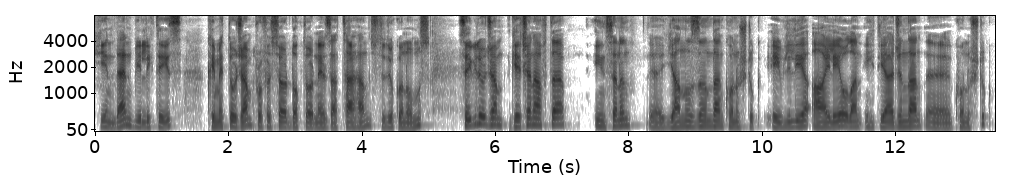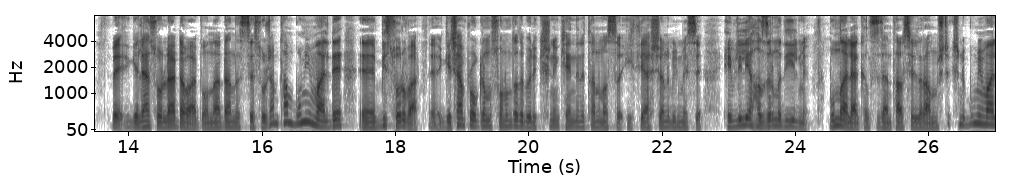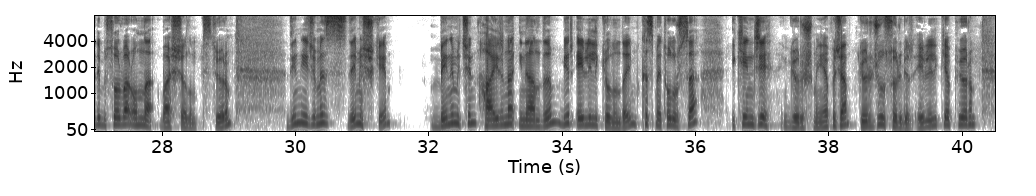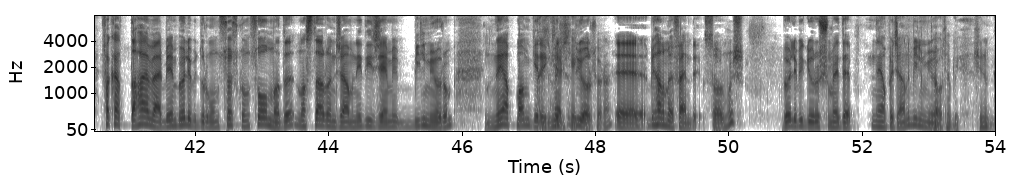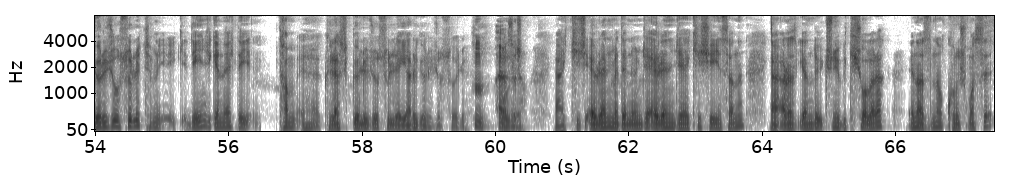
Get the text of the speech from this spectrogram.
yeniden birlikteyiz. Kıymetli hocam Profesör Doktor Nevzat Tarhan stüdyo konuğumuz. Sevgili hocam geçen hafta insanın e, yalnızlığından konuştuk, evliliğe, aileye olan ihtiyacından e, konuştuk ve gelen sorular da vardı. Onlardan da size soracağım. Tam bu minvalde e, bir soru var. E, geçen programın sonunda da böyle kişinin kendini tanıması, ihtiyaçlarını bilmesi, evliliğe hazır mı değil mi? Bununla alakalı sizden tavsiyeler almıştık. Şimdi bu minvalde bir soru var. Onunla başlayalım istiyorum. Dinleyicimiz demiş ki benim için hayrına inandığım bir evlilik yolundayım. Kısmet olursa ikinci görüşme yapacağım. Görücü usulü bir evlilik yapıyorum. Fakat daha evvel benim böyle bir durumum söz konusu olmadı. Nasıl davranacağımı, ne diyeceğimi bilmiyorum. Ne yapmam gerekir diyor. Ee, bir hanımefendi sormuş. Böyle bir görüşmede ne yapacağını bilmiyor. Tabii tabii. Şimdi görücü usulü deyince genellikle tam e, klasik görücü usulüyle yarı görücü usulü Hı, evet oluyor. hocam. Yani kişi evlenmeden önce evleneceği kişi insanın yani ara, yanında üçüncü bir kişi olarak en azından konuşması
